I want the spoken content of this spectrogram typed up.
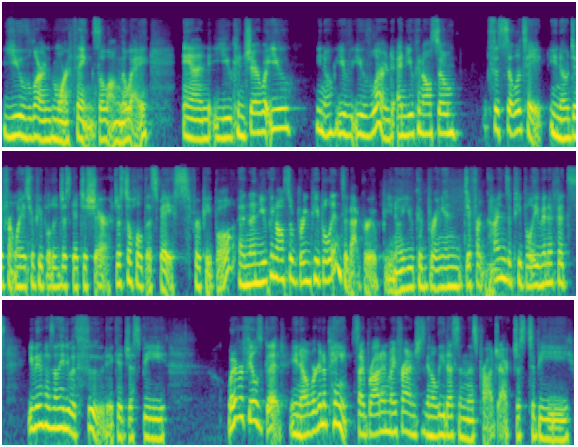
you've learned more things along the way and you can share what you you know you've you've learned. And you can also facilitate you know different ways for people to just get to share just to hold the space for people. And then you can also bring people into that group. You know you could bring in different kinds of people even if it's even if it has nothing to do with food. It could just be whatever feels good. You know, we're going to paint. So I brought in my friend. She's going to lead us in this project just to be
